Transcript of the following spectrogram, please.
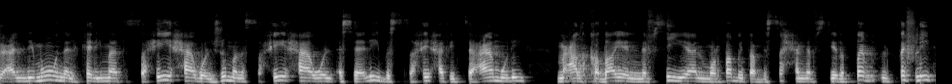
يعلمون الكلمات الصحيحة والجمل الصحيحة والأساليب الصحيحة في التعامل مع القضايا النفسية المرتبطة بالصحة النفسية للطفل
